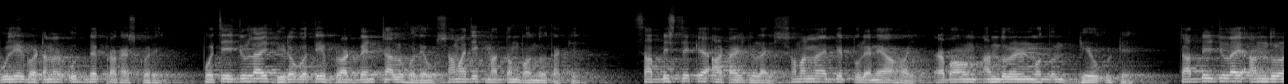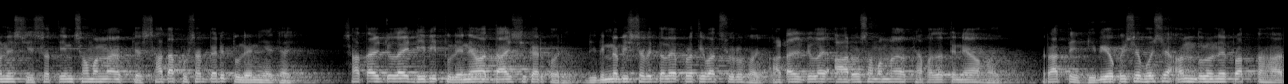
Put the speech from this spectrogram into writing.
গুলির ঘটনার উদ্বেগ প্রকাশ করে। পঁচিশ জুলাই ধীরগতির ব্রডব্যান্ড চালু হলেও সামাজিক মাধ্যম বন্ধ থাকে। ছাব্বিশ থেকে আঠাশ জুলাই সমন্বয়কদের তুলে নেওয়া হয় এবং আন্দোলনের মতন ঢেউ উঠে। ছাব্বিশ জুলাই আন্দোলনের শীর্ষ তিন সমন্বয়ককে সাদা পোশাকধারী তুলে নিয়ে যায়। সাতাশ জুলাই ডিবি তুলে নেওয়ার দায় স্বীকার করে। বিভিন্ন বিশ্ববিদ্যালয়ে প্রতিবাদ শুরু হয়। আঠাশ জুলাই আরও সমন্বয়ক হেফাজতে নেওয়া হয়। রাতে ডিবি অফিসে বসে আন্দোলনের প্রত্যাহার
